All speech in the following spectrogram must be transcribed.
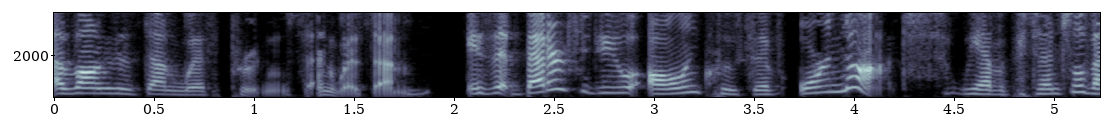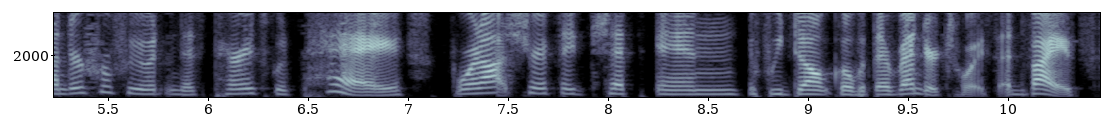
as long as it's done with prudence and wisdom. Is it better to do all inclusive or not? We have a potential vendor for food and his parents would pay, but we're not sure if they'd chip in if we don't go with their vendor choice. Advice.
